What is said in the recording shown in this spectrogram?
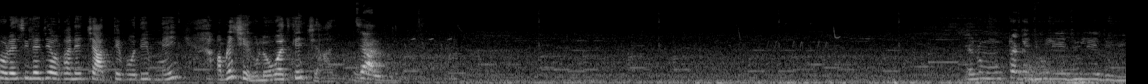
করেছিলে যে ওখানে চারটে প্রদীপ নেই। আমরা সেগুলোও আজকে চাল জ্বালবো। একটু মুখটাকে ঝুলিয়ে ঝুলিয়ে দিবি।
